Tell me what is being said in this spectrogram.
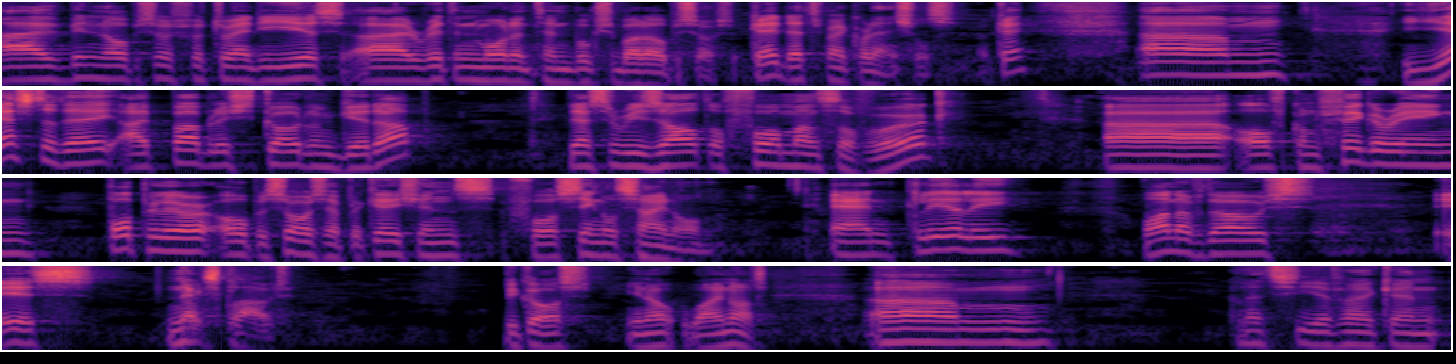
I've been in open source for 20 years. I've written more than 10 books about open source. Okay, that's my credentials. Okay. Um, yesterday, I published Code on GitHub. That's the result of four months of work uh, of configuring popular open source applications for single sign-on. And clearly, one of those is Nextcloud. Because, you know, why not? Um, let's see if I can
